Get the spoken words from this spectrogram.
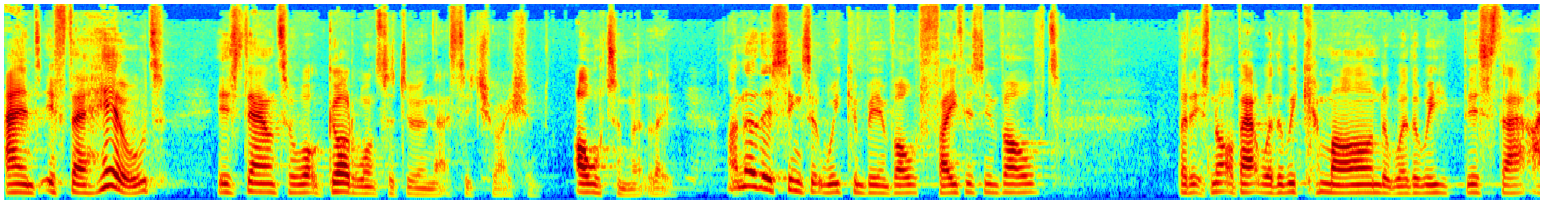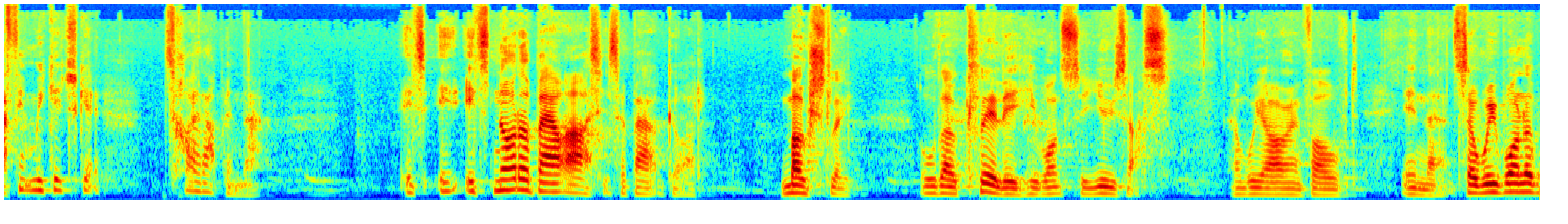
And if they're healed, it's down to what God wants to do in that situation, ultimately. I know there's things that we can be involved, faith is involved, but it's not about whether we command or whether we this, that. I think we just get tied up in that. It's, it, it's not about us, it's about God, mostly. Although clearly He wants to use us, and we are involved in that. So we want to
